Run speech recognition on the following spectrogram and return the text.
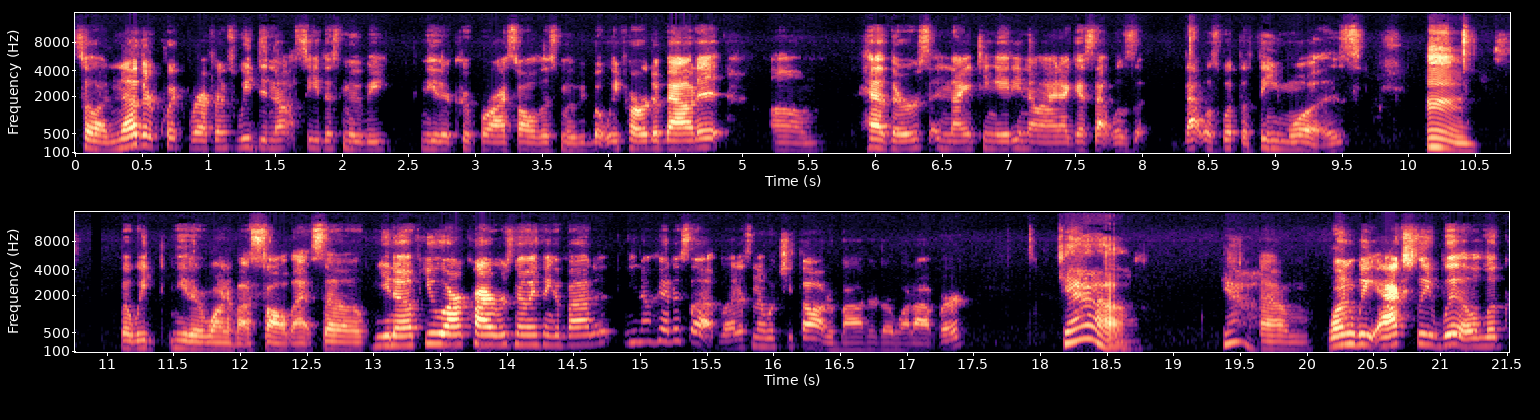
So another quick reference: we did not see this movie. Neither Cooper or I saw this movie, but we've heard about it. Um, Heathers in 1989. I guess that was that was what the theme was, Mm. but we neither one of us saw that. So you know, if you archivers know anything about it, you know, hit us up. Let us know what you thought about it or whatever. Yeah. Yeah. Um, when we actually will look,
